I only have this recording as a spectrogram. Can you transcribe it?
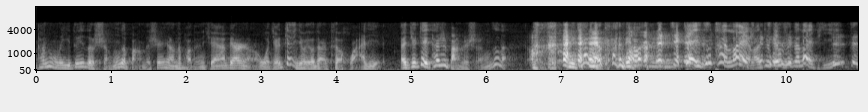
他弄了一堆的绳子绑在身上，他跑到那悬崖边上，我觉得这就有点特滑稽。哎，就这他是绑着绳子的。你看没有看没有？这这就太赖了，这都是个赖皮，对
